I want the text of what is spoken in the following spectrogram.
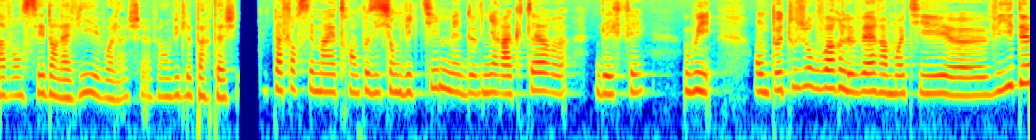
avancer dans la vie et voilà, j'avais envie de le partager. Pas forcément être en position de victime, mais devenir acteur euh, des faits. Oui, on peut toujours voir le verre à moitié euh, vide,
